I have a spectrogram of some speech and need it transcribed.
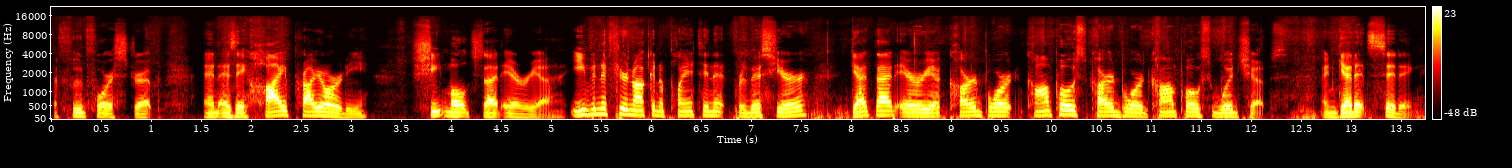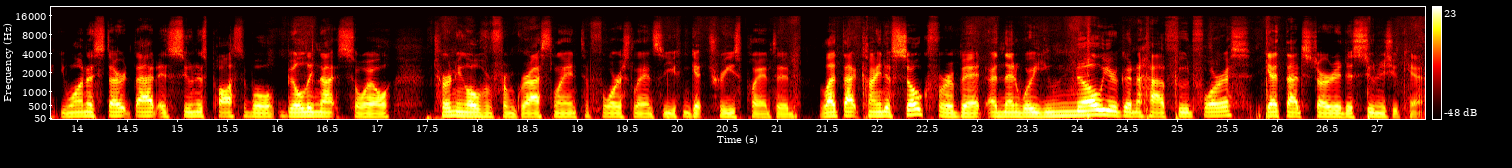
a food forest strip, and as a high priority, sheet mulch that area. Even if you're not going to plant in it for this year, get that area cardboard, compost, cardboard, compost, wood chips, and get it sitting. You want to start that as soon as possible, building that soil turning over from grassland to forest land so you can get trees planted. Let that kind of soak for a bit, and then where you know you're going to have food forests, get that started as soon as you can.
